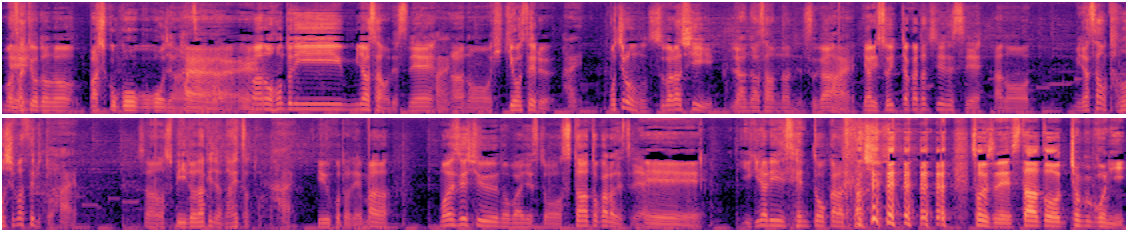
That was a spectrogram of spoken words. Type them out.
まあ、ええ。先ほどの益子555じゃないですけど、はいまあ、あの本当に皆さんをですね、はい。あの引き寄せる、はい。もちろん素晴らしいランナーさんなんですが、はい。やはりそういった形でですねあの皆さんを楽しませると、はい。そのスピードだけじゃないぞとはい。いうことで、まあ、前選手の場合ですと、スタートからですね、えー、いきなり先頭からダッシュ、そうですね、スタート直後に、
